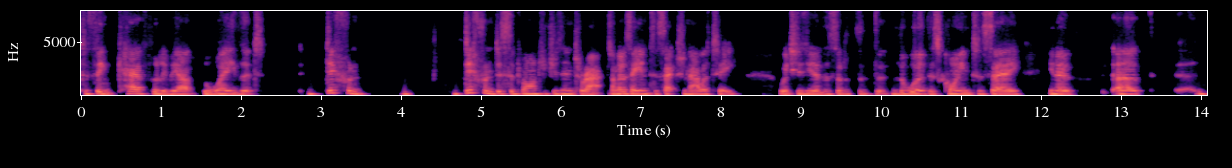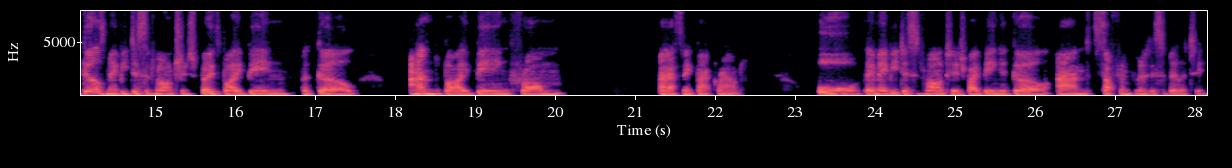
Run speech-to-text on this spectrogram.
to think carefully about the way that different different disadvantages interact. I'm going to say intersectionality which is you know the sort of the, the, the word that's coined to say you know uh, girls may be disadvantaged both by being a girl and by being from ethnic background. Or they may be disadvantaged by being a girl and suffering from a disability.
